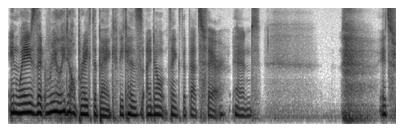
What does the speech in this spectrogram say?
in ways that really don't break the bank because I don't think that that's fair. And it's,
